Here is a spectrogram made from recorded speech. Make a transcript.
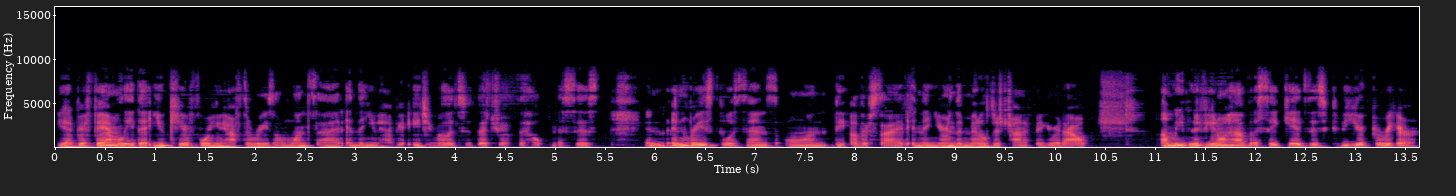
you have your family that you care for and you have to raise on one side, and then you have your aging relatives that you have to help and assist and, and raise to a sense on the other side. And then you're in the middle just trying to figure it out. Um, even if you don't have, let's say, kids, this could be your career.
